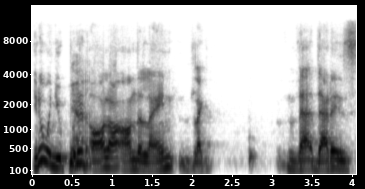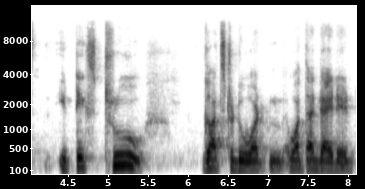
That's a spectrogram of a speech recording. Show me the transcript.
You know, when you put it all on the line, like that, that is it takes true guts to do what what that guy did.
